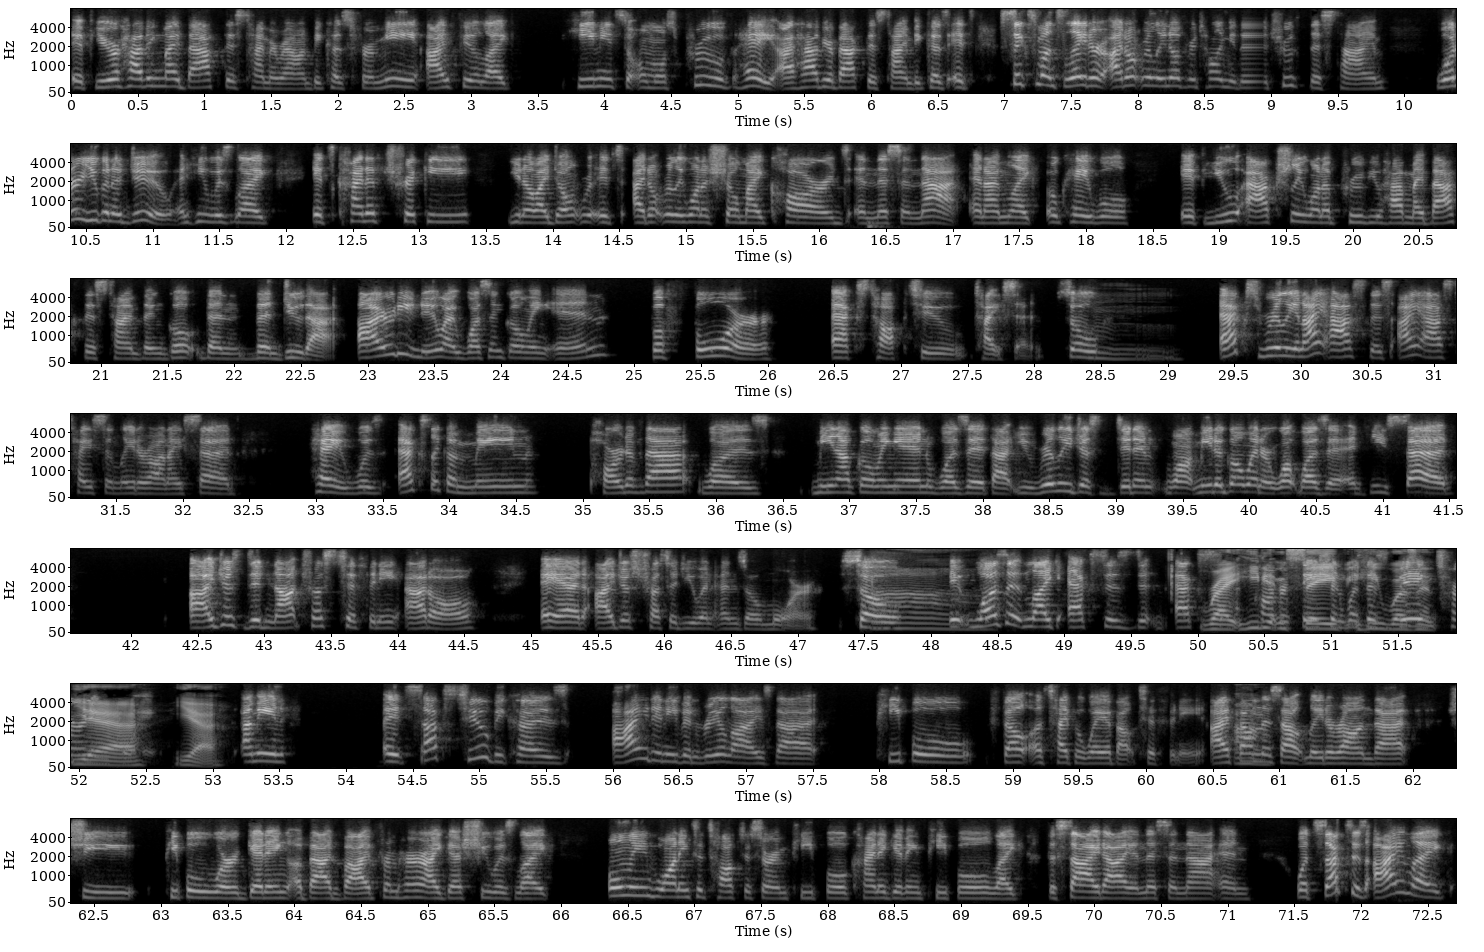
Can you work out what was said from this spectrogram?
if you're having my back this time around, because for me, I feel like he needs to almost prove, hey, I have your back this time because it's six months later. I don't really know if you're telling me the truth this time. What are you going to do? And he was like, it's kind of tricky. You know, I don't, it's, I don't really want to show my cards and this and that. And I'm like, okay, well, if you actually want to prove you have my back this time then go then then do that i already knew i wasn't going in before x talked to tyson so mm. x really and i asked this i asked tyson later on i said hey was x like a main part of that was me not going in was it that you really just didn't want me to go in or what was it and he said i just did not trust tiffany at all and I just trusted you and Enzo more. So it ah. wasn't like X's X right. He didn't say was he wasn't. yeah, point. yeah. I mean, it sucks too because I didn't even realize that people felt a type of way about Tiffany. I found uh-huh. this out later on that she people were getting a bad vibe from her. I guess she was like only wanting to talk to certain people, kind of giving people like the side eye and this and that and what sucks is I like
